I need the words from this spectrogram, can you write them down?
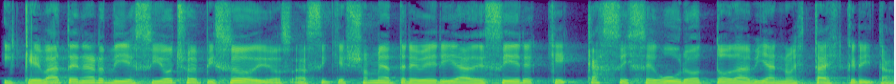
y que va a tener 18 episodios, así que yo me atrevería a decir que casi seguro todavía no está escrita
